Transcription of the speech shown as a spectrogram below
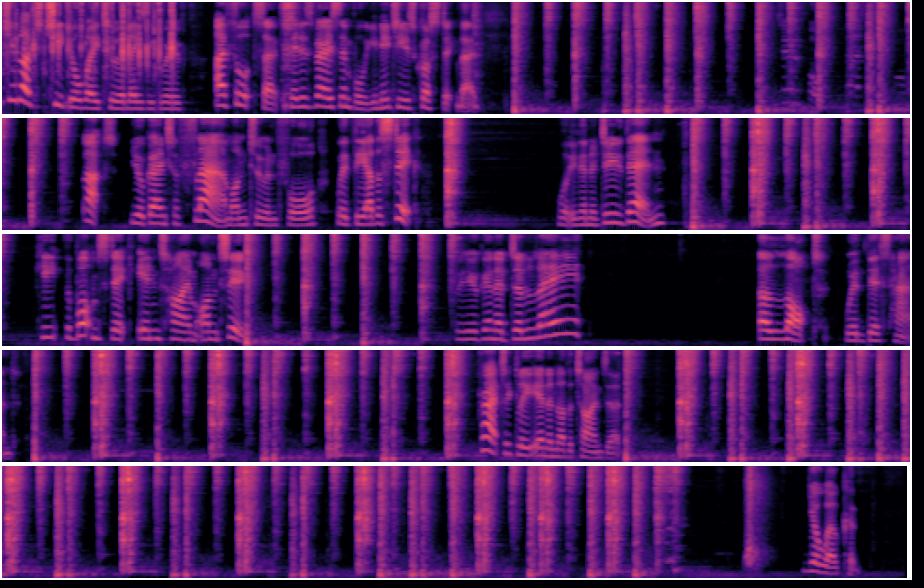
Would you like to cheat your way to a lazy groove? I thought so. It is very simple. You need to use cross stick though. But you're going to flam on two and four with the other stick. What you're going to do then, keep the bottom stick in time on two. So you're going to delay a lot with this hand. Practically in another time zone. You're welcome.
